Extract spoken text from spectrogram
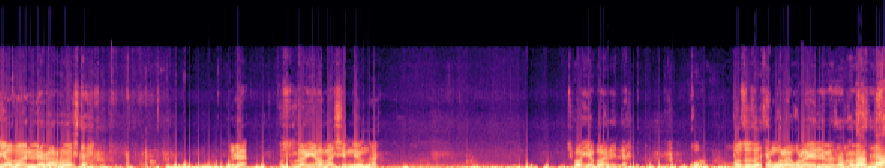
yabaniler arkadaşlar. Böyle usuldan yaklaşayım diyorum da. Çok yabaniler. Bozu zaten kolay kolay ellemez arkadaşlar.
